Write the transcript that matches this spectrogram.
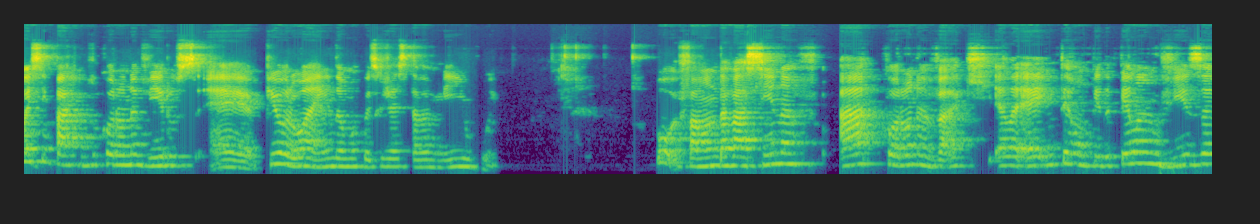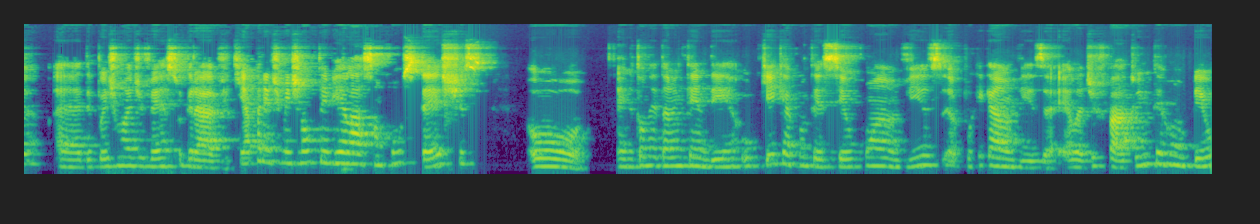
com esse impacto do coronavírus, é, piorou ainda uma coisa que já estava meio ruim. Falando da vacina, a Coronavac ela é interrompida pela Anvisa é, depois de um adverso grave, que aparentemente não teve relação com os testes, ou estão tentando entender o que, que aconteceu com a Anvisa, por que, que a Anvisa ela de fato interrompeu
